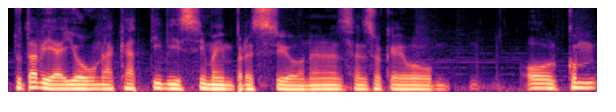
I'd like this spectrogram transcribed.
tuttavia io ho una cattivissima impressione, nel senso che ho, ho com-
